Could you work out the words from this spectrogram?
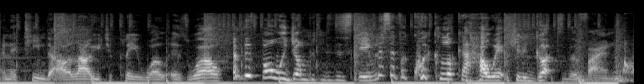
and a team that will allow you to play well as well. And before we jump into this game let's have a quick look at how we actually got to the final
